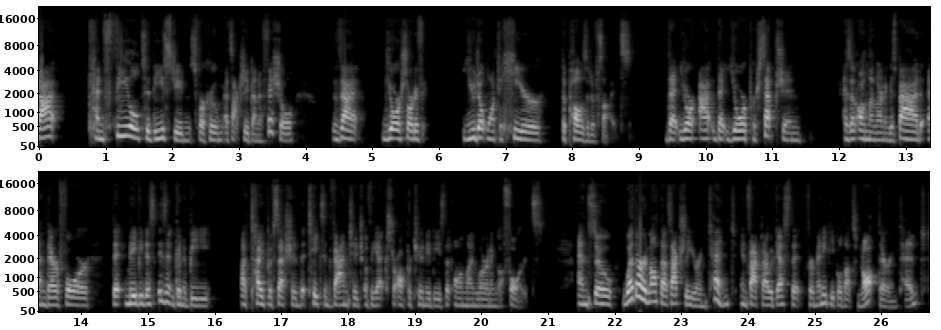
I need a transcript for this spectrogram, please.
that can feel to these students for whom it's actually beneficial that you're sort of, you don't want to hear the positive sides that your that your perception is that online learning is bad and therefore that maybe this isn't going to be a type of session that takes advantage of the extra opportunities that online learning affords. And so, whether or not that's actually your intent, in fact, I would guess that for many people that's not their intent,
